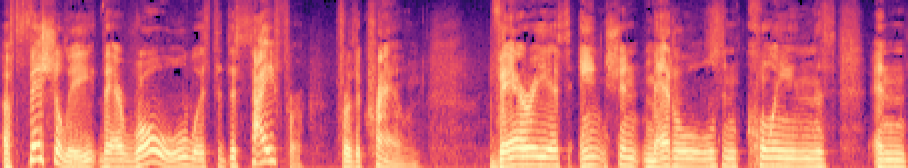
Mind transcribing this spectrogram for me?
Officially, their role was to decipher for the crown various ancient medals and coins and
